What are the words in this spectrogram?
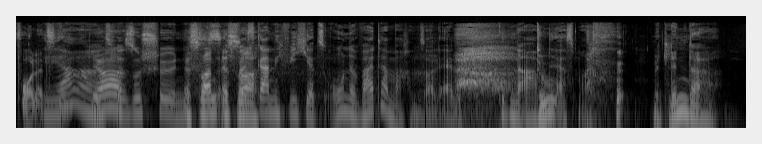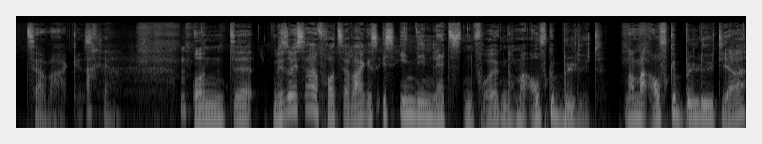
vorletzten. Ja, es war so schön. Es war, es ich war, weiß gar nicht, wie ich jetzt ohne weitermachen soll, ehrlich. Guten Abend Du- erstmal. mit Linda Zerwakis. Ach ja. Und äh, wie soll ich sagen, Frau Zerwakis ist in den letzten Folgen nochmal aufgeblüht. Nochmal aufgeblüht, ja.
